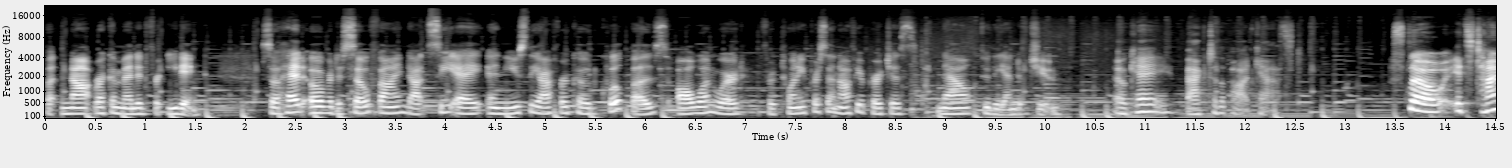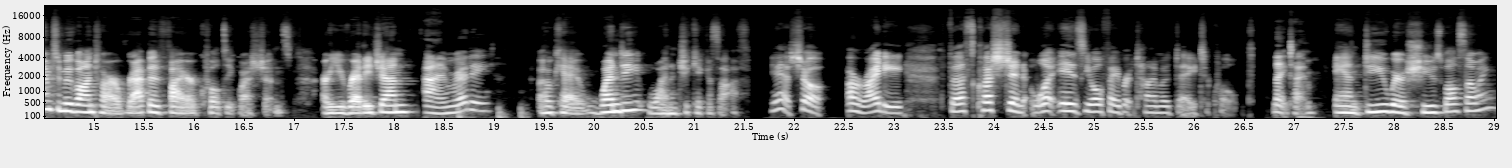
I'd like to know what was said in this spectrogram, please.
but not recommended for eating. So head over to sofine.ca and use the offer code QuiltBuzz, all one word, for 20% off your purchase now through the end of June. Okay, back to the podcast. So it's time to move on to our rapid fire quilty questions. Are you ready, Jen? i'm ready Okay, Wendy, why don't you kick us off? Yeah, sure. Alrighty. First question What is your favorite time of day to quilt? Nighttime And do you wear shoes while sewing?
